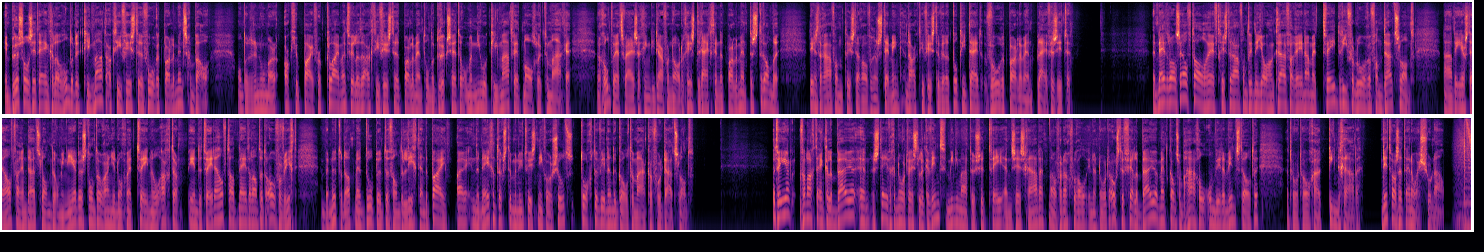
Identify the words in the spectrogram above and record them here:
In Brussel zitten enkele honderden klimaatactivisten voor het parlementsgebouw. Onder de noemer Occupy for Climate willen de activisten het parlement onder druk zetten om een nieuwe klimaatwet mogelijk te maken. Een grondwetswijziging die daarvoor nodig is dreigt in het parlement te stranden. Dinsdagavond is daarover een stemming en de activisten willen tot die tijd voor het parlement blijven zitten. Het Nederlands elftal heeft gisteravond in de Johan Cruijff Arena met 2-3 verloren van Duitsland. Na de eerste helft, waarin Duitsland domineerde... stond Oranje nog met 2-0 achter. In de tweede helft had Nederland het overwicht... en benutte dat met doelpunten van De Licht en De Pai. Maar in de negentigste minuut wist Nico Schulz... toch de winnende goal te maken voor Duitsland. Het weer, vannacht enkele buien en een stevige noordwestelijke wind. Minima tussen 2 en 6 graden. Nou, vannacht vooral in het noordoosten felle buien... met kans op hagel, onweer en windstoten. Het wordt hooguit 10 graden. Dit was het NOS Journaal.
